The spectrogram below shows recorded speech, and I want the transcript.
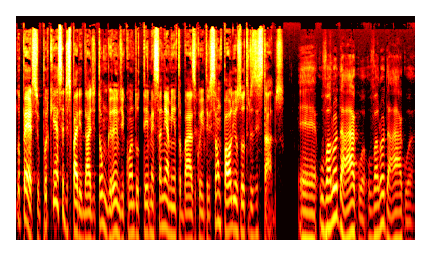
Lupércio, por que essa disparidade tão grande quando o tema é saneamento básico entre São Paulo e os outros estados? É, o valor da água, o valor da água,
